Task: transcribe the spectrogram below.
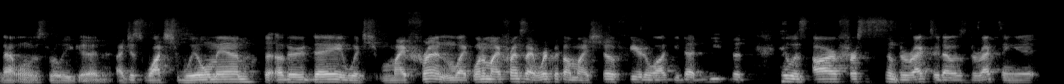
That one was really good. I just watched Wheelman the other day, which my friend, like one of my friends I work with on my show, Fear the Walking Dead, he, the, it was our first assistant director that was directing it.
